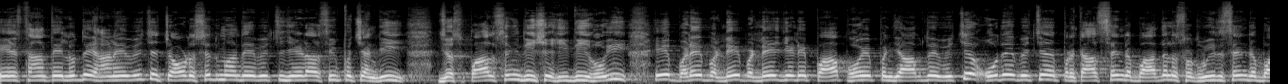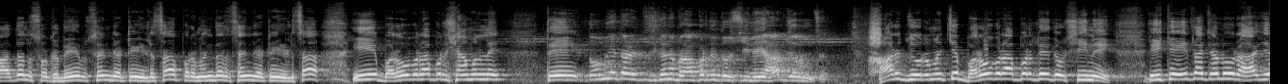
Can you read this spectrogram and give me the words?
ਇਸ ਥਾਂ ਤੇ ਲੁਧਿਆਣੇ ਵਿੱਚ ਚੌੜ ਸਿੱਧਵਾਂ ਦੇ ਵਿੱਚ ਜਿਹੜਾ ਸੀ ਪਚੰਗੀ ਜਸਪਾਲ ਸਿੰਘ ਦੀ ਸ਼ਹੀਦੀ ਹੋਈ, ਇਹ ਬੜੇ ਵੱਡੇ ਵੱਡੇ ਜਿਹੜੇ ਪਾਪ ਹੋਏ ਪੰਜਾਬ ਦੇ ਵਿੱਚ, ਉਹਦੇ ਵਿੱਚ ਪ੍ਰਕਾਸ਼ ਸਿੰਘ ਬਾਦਲ, ਸੁਖਵੀਰ ਸਿੰਘ ਬਾਦਲ, ਸੁਖਦੇਵ ਸਿੰਘ, ਢੀਂਡਸਾ, ਪਰਮਿੰਦਰ ਸਿੰਘ, ਢੀਂਡਸਾ, ਇਹ ਬਰੋ ਬਰਾਬਰ ਸ਼ਾਮਲ ਨੇ ਤੇ ਦੋਵੇਂ ਧੜੇ ਤੁਸੀਂ ਕਹਿੰਦੇ ਬਰਾਬਰ ਦੇ ਦੋਸ਼ੀ ਨੇ ਹਰ ਜੁਰਮ 'ਚ ਹਰ ਜੁਰਮ 'ਚ ਬਰੋ ਬਰਾਬਰ ਦੇ ਦੋਸ਼ੀ ਨੇ। ਇਹ ਇੱਕ ਇਹ ਤਾਂ ਚਲੋ ਰਾਜ,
